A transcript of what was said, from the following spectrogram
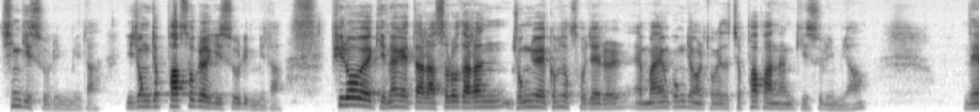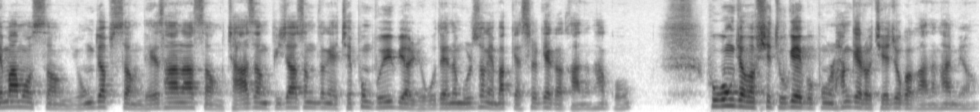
신기술입니다. 이종 접합 소결 기술입니다. 필요의 기능에 따라 서로 다른 종류의 금속 소재를 MIM 공정을 통해서 접합하는 기술이며 내마모성, 용접성, 내산화성, 자성, 비자성 등의 제품 부위별 요구되는 물성에 맞게 설계가 가능하고 후공정 없이 두 개의 부품을 한 개로 제조가 가능하며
